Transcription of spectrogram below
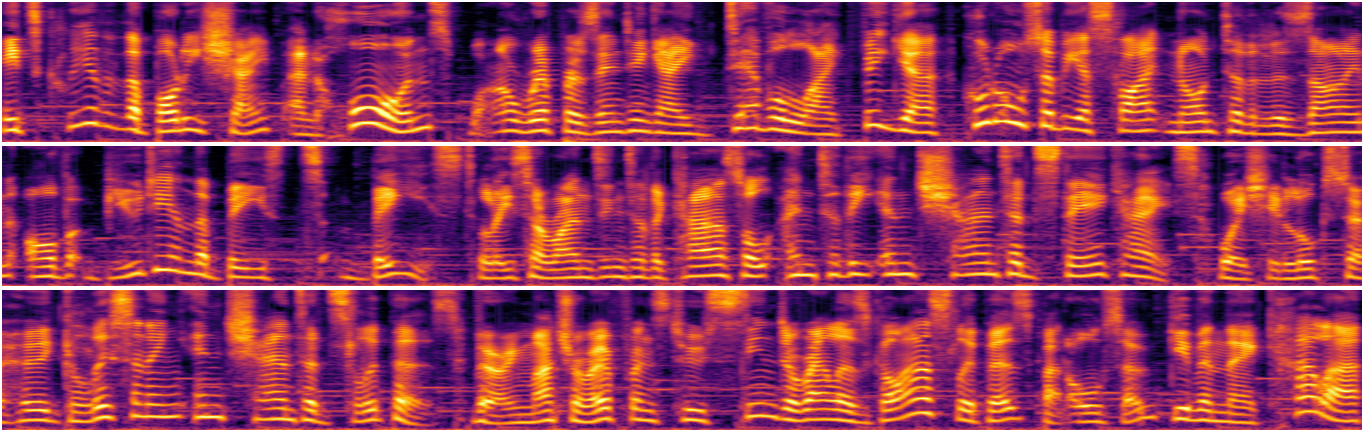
it's clear that the body shape and horns, while representing a devil-like figure, could also be a slight nod to the design of Beauty and the Beast's Beast. Lisa runs into the castle and to the enchanted staircase, where she looks to her glistening enchanted slippers. Very much a reference to Cinderella's glass slippers, but also, given their colour,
